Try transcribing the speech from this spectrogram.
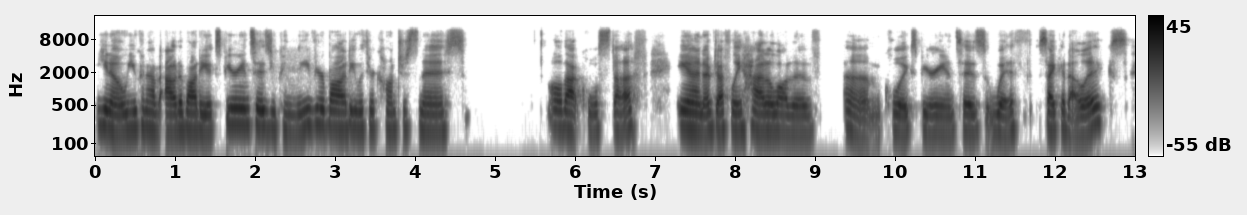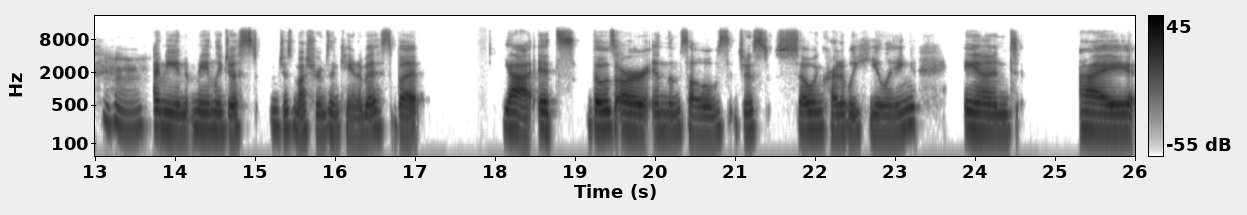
you know you can have out of body experiences you can leave your body with your consciousness all that cool stuff and i've definitely had a lot of um, cool experiences with psychedelics. Mm-hmm. I mean, mainly just just mushrooms and cannabis, but yeah, it's those are in themselves just so incredibly healing, and I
